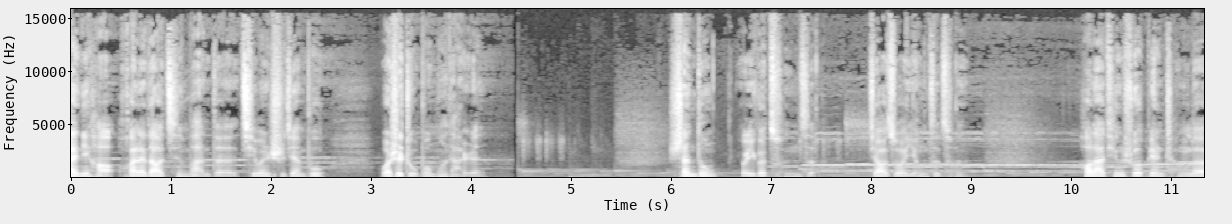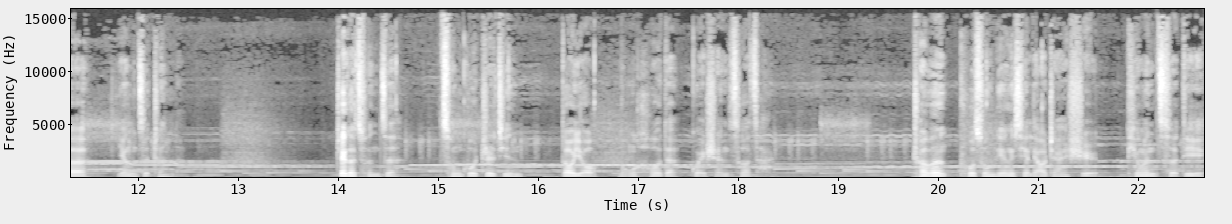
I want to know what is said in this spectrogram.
嗨，你好，欢迎来到今晚的奇闻事件部，我是主播莫大人。山东有一个村子，叫做营子村，后来听说变成了营子镇了。这个村子从古至今都有浓厚的鬼神色彩。传闻蒲松龄写《聊斋》时，听闻此地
